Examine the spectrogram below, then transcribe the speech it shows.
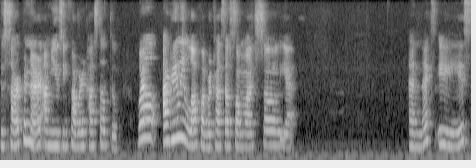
the sharpener I'm using Faber-Castell too. Well I really love Faber-Castell so much so yeah. And next is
